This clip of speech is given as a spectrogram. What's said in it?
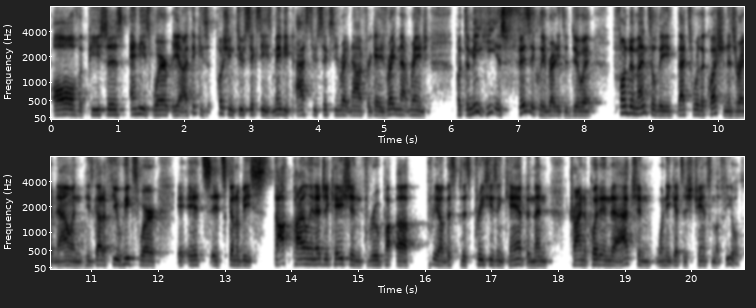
all the pieces and he's where, yeah, I think he's pushing 260. He's maybe past 260 right now. I forget. He's right in that range. But to me, he is physically ready to do it. Fundamentally, that's where the question is right now. And he's got a few weeks where it's it's going to be stockpiling education through uh, you know this this preseason camp and then trying to put it into action when he gets his chance on the field.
